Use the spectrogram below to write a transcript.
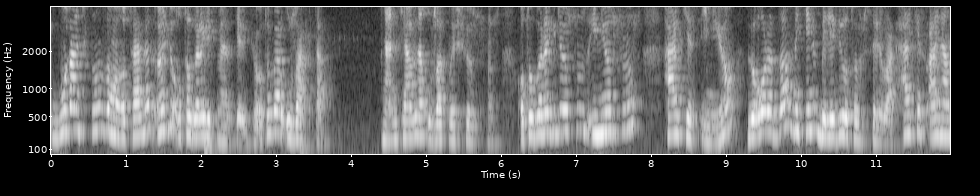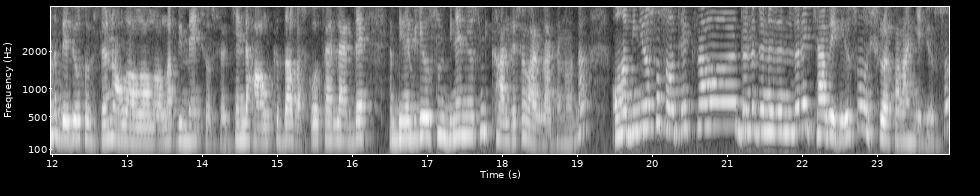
buradan çıktığınız zaman otelden önce otogara gitmeniz gerekiyor. Otogar uzakta. Yani Kabe'den uzaklaşıyorsunuz. Otogara gidiyorsunuz, iniyorsunuz. Herkes iniyor ve orada Mekke'nin belediye otobüsleri var. Herkes aynı anda belediye otobüslerine Allah Allah Allah Allah binmeye çalışıyor. Kendi halkı da başka otellerde yani binebiliyorsun, binemiyorsun bir kargaşa var zaten orada. Ona biniyorsun sonra tekrar döne döne döne döne Kabe'ye geliyorsun ama şura falan geliyorsun.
